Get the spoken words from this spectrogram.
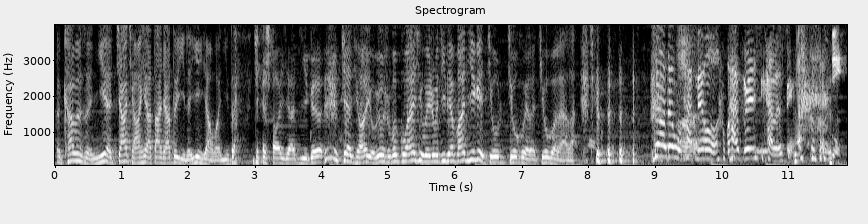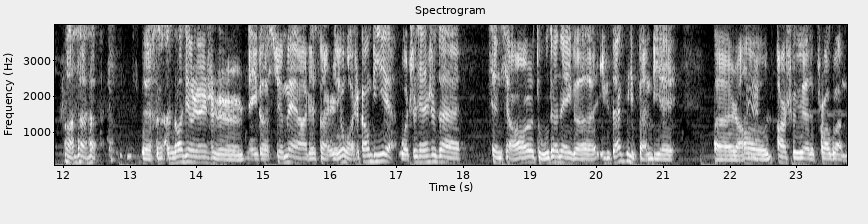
呃 k e v i n 你也加强一下大家对你的印象吧。你再 介绍一下，你跟剑桥有没有什么关系？为什么今天把你给揪揪回来、揪过来了？对啊，对，我还没有，我还不认识凯文森呢。啊，对，很很高兴认识那个学妹啊，这算是，因为我是刚毕业，我之前是在剑桥读的那个 Executive MBA，呃，然后二十个月的 program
